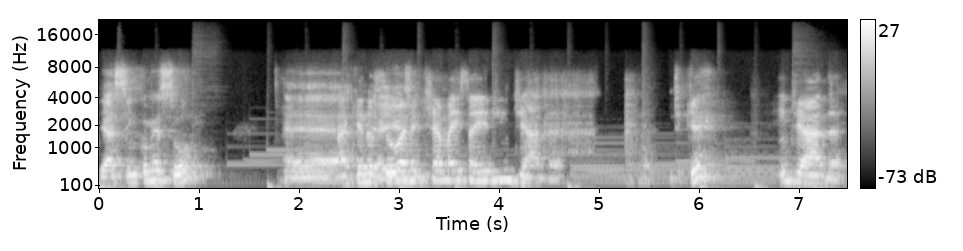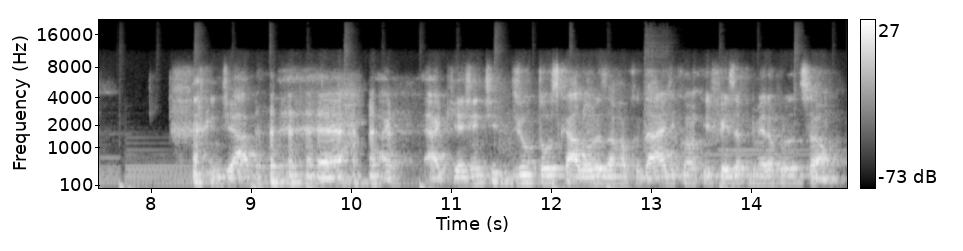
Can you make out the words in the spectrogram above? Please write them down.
E assim começou. É, aqui no sul a gente... a gente chama isso aí de indiada. De quê? Indiada. indiada. é. Aqui a gente juntou os calouros da faculdade e fez a primeira produção.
